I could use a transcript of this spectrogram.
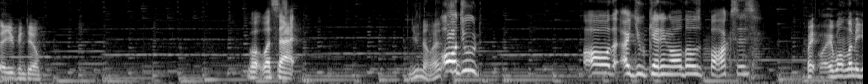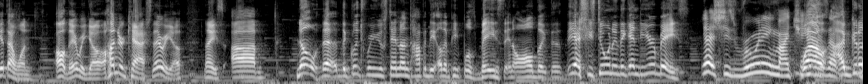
that you can do. What, what's that? You know it. Oh, dude! Oh, are you getting all those boxes? Wait, it won't let me get that one. Oh, there we go. 100 cash. There we go. Nice. Um, no, the the glitch where you stand on top of the other people's base and all the, the yeah, she's doing it again to your base. Yeah, she's ruining my chances. Wow, of- I'm gonna.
